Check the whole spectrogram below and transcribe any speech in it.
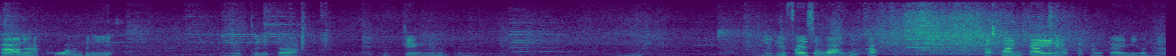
คร่าวๆนะครับขั้วมันเป็นอย่างนี้รถโตโยต้าเก่งนะครับตัวนี้เดี๋ยวได้ไฟสว่างเพื่อขับขับทางไกลนะครับ ขับทางไกลมีปัญหา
